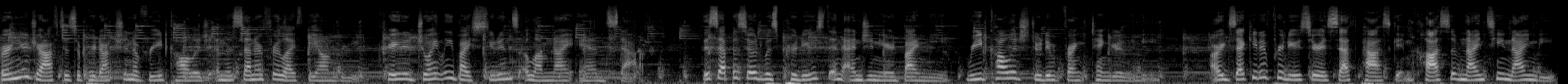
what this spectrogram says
Burn Your Draft is a production of Reed College and the Center for Life Beyond Reed, created jointly by students, alumni, and staff. This episode was produced and engineered by me, Reed College student Frank Tangerlini. Our executive producer is Seth Paskin, class of 1990,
